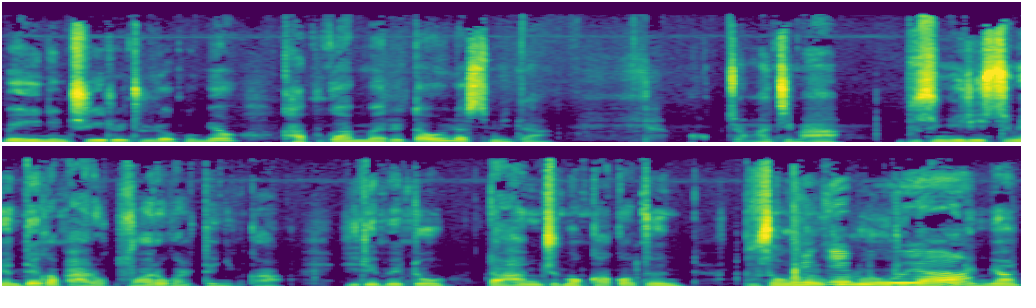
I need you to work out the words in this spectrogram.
메이는 주위를 둘러보며 가부가 한 말을 떠올렸습니다. 걱정하지 마. 무슨 일이 있으면 내가 바로 구하러 갈 테니까. 이래봬도 나 한 주먹 하거든. 무서운 얼굴로 뭐야? 으르렁거리면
